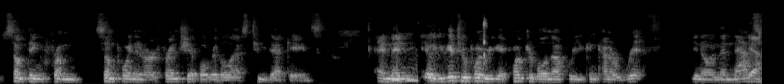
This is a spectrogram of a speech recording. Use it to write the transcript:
something from some point in our friendship over the last two decades. And then, mm-hmm. you know, you get to a point where you get comfortable enough where you can kind of riff, you know, and then that's yeah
